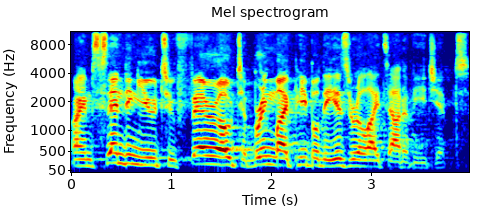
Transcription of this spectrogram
I am sending you to Pharaoh to bring my people, the Israelites, out of Egypt.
